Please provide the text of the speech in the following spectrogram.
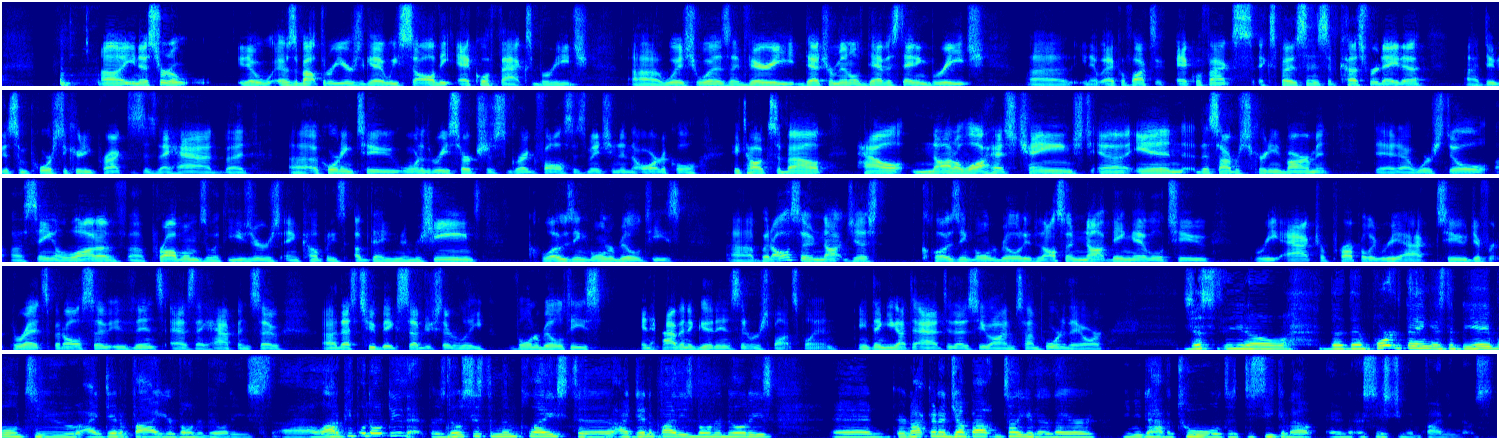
uh, you know, sort of you know, it was about three years ago we saw the Equifax breach, uh, which was a very detrimental, devastating breach. Uh, you know, Equifax Equifax exposed sensitive customer data due to some poor security practices they had. But according to one of the researchers, Greg Foss, is mentioned in the article, he talks about how not a lot has changed uh, in the cybersecurity environment. That uh, we're still uh, seeing a lot of uh, problems with users and companies updating their machines, closing vulnerabilities, but also not just closing vulnerabilities, but also not being able to react or properly react to different threats, but also events as they happen. So uh, that's two big subjects there, really vulnerabilities and having a good incident response plan. Anything you got to add to those two items, how important they are? Just, you know, the, the important thing is to be able to identify your vulnerabilities. Uh, a lot of people don't do that. There's no system in place to identify these vulnerabilities, and they're not going to jump out and tell you they're there you need to have a tool to, to seek them out and assist you in finding those.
